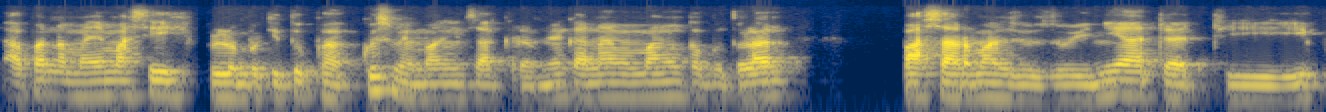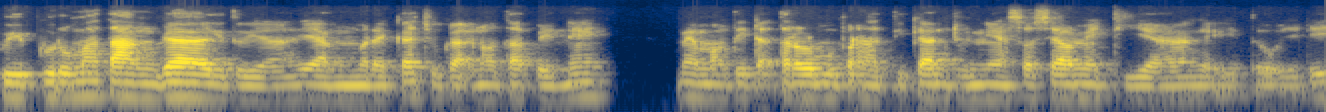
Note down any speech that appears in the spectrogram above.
apa namanya masih belum begitu bagus memang Instagramnya karena memang kebetulan pasar Mazuzu ini ada di ibu-ibu rumah tangga gitu ya, yang mereka juga notabene memang tidak terlalu memperhatikan dunia sosial media kayak gitu. Jadi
